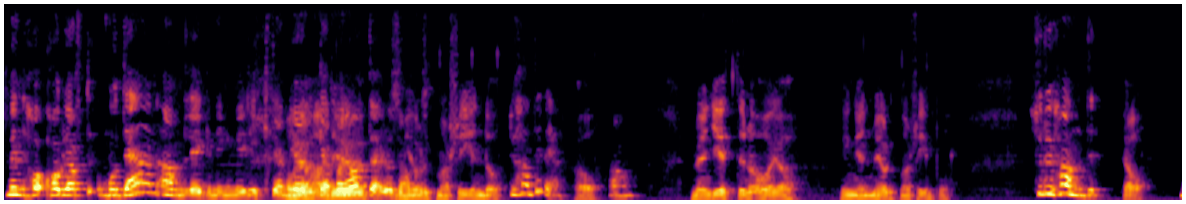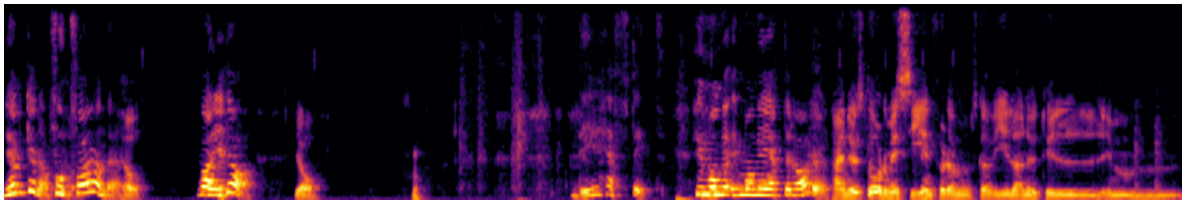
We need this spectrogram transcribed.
Men har, har du haft modern anläggning med riktiga Ja, jag hade mjölkapparater ju och sånt? mjölkmaskin då. Du hade det? Ja. Ja. Men getterna har jag ingen mjölkmaskin på. Så du handmjölkar Ja, dem fortfarande? ja, Varje dag? ja. Det är häftigt. Hur många, hur många getter har du? Nej, nu står de i sin för de ska vila nu till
